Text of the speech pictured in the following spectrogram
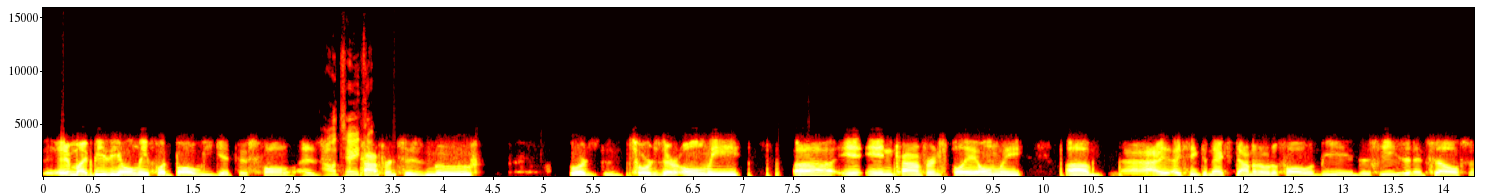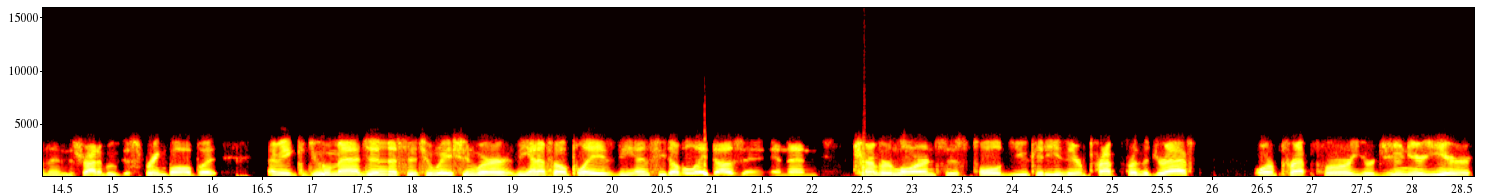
it might be the only football we get this fall as I'll take it. conferences move towards towards their only uh, in, in conference play only. Um, I, I think the next domino to fall would be the season itself, and then try to move to spring ball. But I mean, could you imagine a situation where the NFL plays, the NCAA doesn't, and then Trevor Lawrence is told you could either prep for the draft or prep for your junior year?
